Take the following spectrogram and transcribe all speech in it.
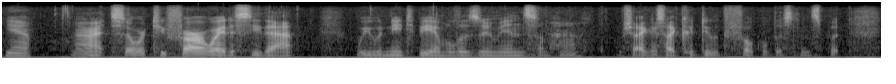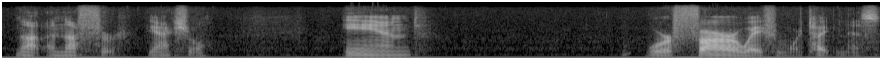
Yeah, alright, so we're too far away to see that. We would need to be able to zoom in somehow, which I guess I could do with focal distance, but not enough for the actual. And we're far away from where Titan is.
